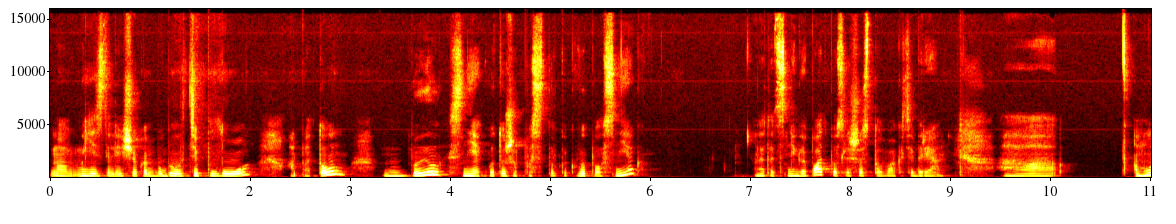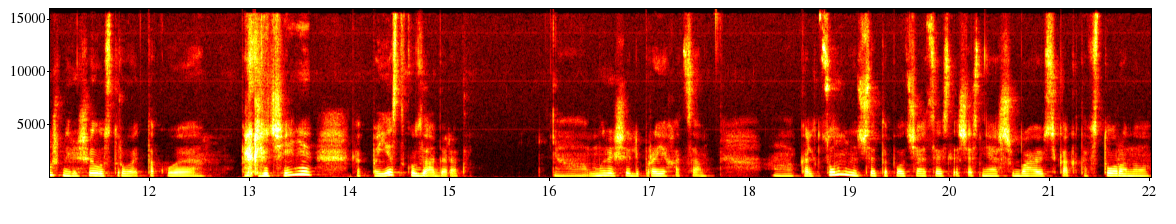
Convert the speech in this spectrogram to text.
ну, мы ездили еще, как бы было тепло, а потом был снег. Вот уже после того, как выпал снег, этот снегопад после 6 октября, а, муж мне решил устроить такое приключение, как поездку за город. А, мы решили проехаться а, кольцом, значит, это получается, если я сейчас не ошибаюсь, как-то в сторону...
